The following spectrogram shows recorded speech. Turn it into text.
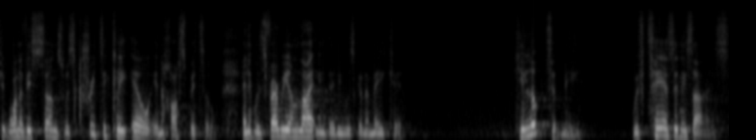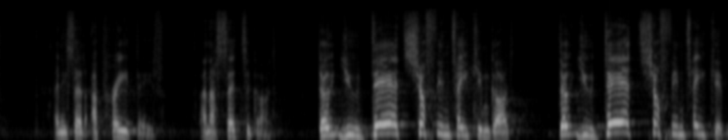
one of his sons was critically ill in hospital, and it was very unlikely that he was going to make it. He looked at me with tears in his eyes, and he said, I prayed, Dave. And I said to God, Don't you dare chuffing take him, God. Don't you dare chuffing take him.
